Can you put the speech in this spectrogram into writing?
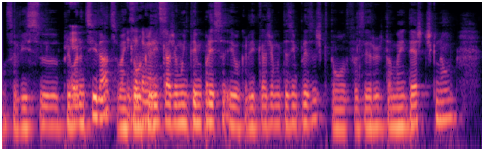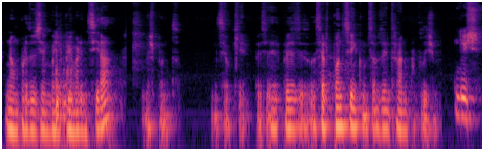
um- serviço de primeira É, necessidade. Se bem que eu acredito que haja muita empresa, eu acredito que haja muitas empresas que estão a fazer também testes que não, não produzem bens de primeira necessidade. Mas pronto, não sei o que é. Depois, é- depois, a certo ponto sim, começamos a entrar no populismo. Luís,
